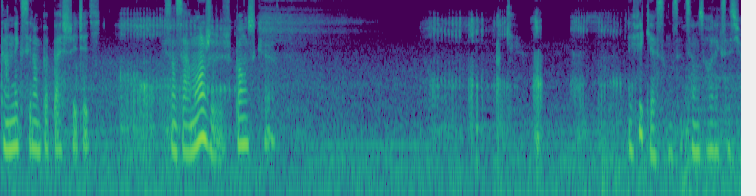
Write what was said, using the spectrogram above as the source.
T'es un excellent papa, je t'ai déjà dit. Sincèrement, je, je pense que... Ok. Efficace, hein, cette séance de relaxation.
